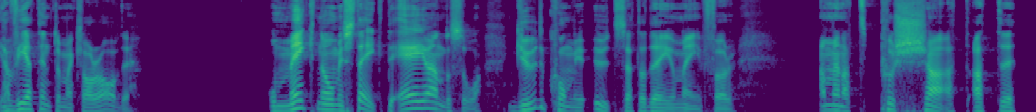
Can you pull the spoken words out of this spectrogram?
jag vet inte om jag klarar av det. Och make no mistake, det är ju ändå så. Gud kommer ju utsätta dig och mig för men, att pusha, att, att uh,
